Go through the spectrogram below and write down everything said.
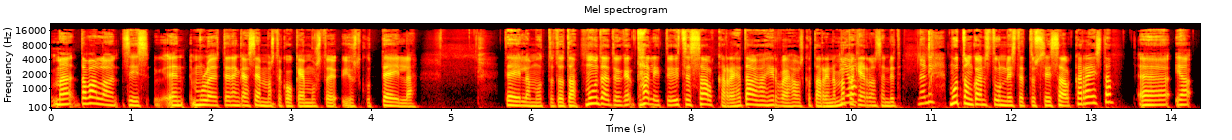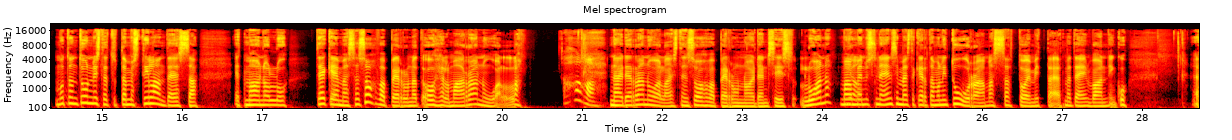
Mä tavallaan siis, en, mulla ei ole tietenkään semmoista kokemusta just kuin teillä, teillä mutta tota, mun täytyy, tämä liittyy itse asiassa salkkareihin. Tämä on ihan hirveän hauska tarina. Mäpä Joo. kerron sen nyt. No niin. Mut on myös tunnistettu siis salkkareista. Öö, ja mut on tunnistettu tämmöisessä tilanteessa, että mä oon ollut tekemässä sohvaperunat ohjelmaa Ranualla. Aha. Näiden ranualaisten sohvaperunoiden siis luona. Mä oon Joo. mennyt sinne ensimmäistä kertaa, mä olin tuuraamassa toimittajat. Mä tein vaan niinku, öö,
